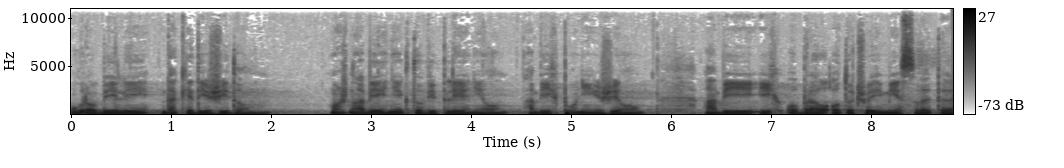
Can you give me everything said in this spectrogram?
urobili dakedy Židom. Možno, aby ich niekto vyplienil, aby ich ponížil, aby ich obral o to, čo im je sveté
